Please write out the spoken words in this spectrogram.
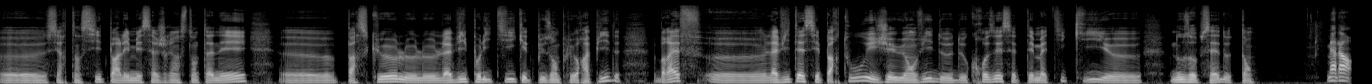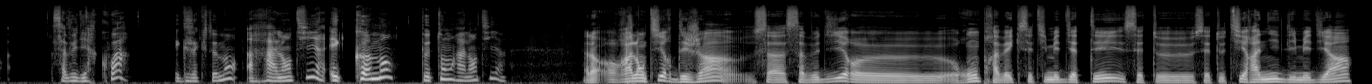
euh, certains sites, par les messageries instantanées, euh, parce que la vie politique est de plus en plus rapide. Bref, la vitesse est partout et j'ai eu envie de, de, creuser cette thématique qui nous obsède tant. Mais alors, ça veut dire quoi exactement ralentir Et comment peut-on ralentir? Alors ralentir déjà, ça, veut dire euh, rompre avec cette immédiateté, cette, euh, tyrannie de l'immédiat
